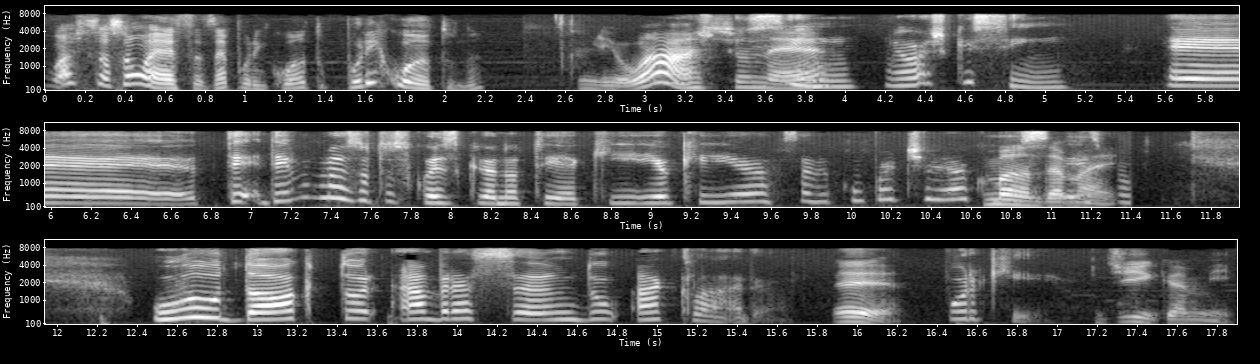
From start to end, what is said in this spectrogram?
Eu acho que só são essas, né? Por enquanto. Por enquanto, né? Eu acho, né? Sim, eu acho que sim. É, te- teve umas outras coisas que eu anotei aqui e eu queria, sabe, compartilhar com Manda, vocês. Mai. O Doctor abraçando a Clara. É, Por quê? diga-me.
